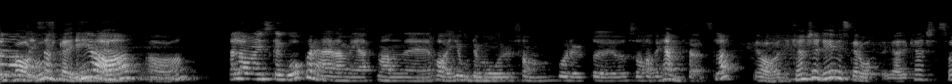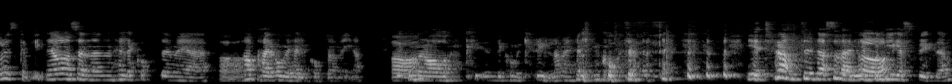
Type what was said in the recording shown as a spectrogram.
en eller någonting barnmorska i Idre? Ja, ja. Eller om vi ska gå på det här med att man eh, har jordemor som går ut och, så har vi hemfödslar. Ja, det kanske är det vi ska åt. Ja, det kanske så det ska bli. Ja, och sen en helikopter med... Ja. Ja, här har vi helikoptrarna igen. Det kommer, Ja. ha, det kommer krylla med helikoptrar. I ett framtida Sverige Ja. på glesbygden.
